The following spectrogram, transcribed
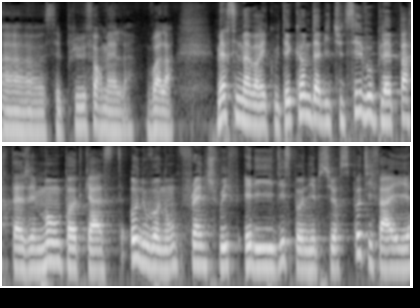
Euh, c'est plus formel. Voilà. Merci de m'avoir écouté. Comme d'habitude, s'il vous plaît, partagez mon podcast au nouveau nom French with Ellie, disponible sur Spotify,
